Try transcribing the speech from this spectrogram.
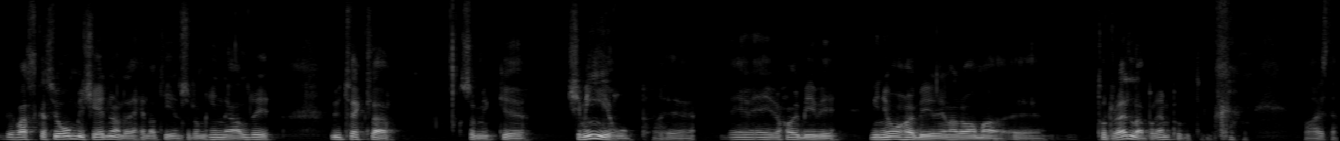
det vaskas ju om i kedjorna där hela tiden så de hinner aldrig utveckla så mycket kemi ihop. Det har ju blivit Vigneault har ju blivit rena rama eh, Tortorella på den punkten. ja, just det.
